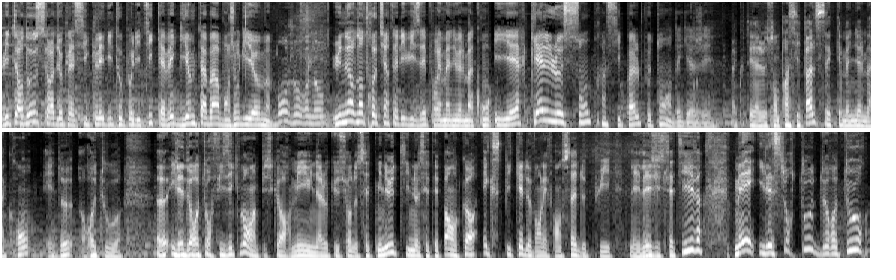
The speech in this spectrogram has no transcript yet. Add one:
8h12 sur Radio Classique, l'édito politique avec Guillaume Tabar. Bonjour Guillaume. Bonjour Renaud. Une heure d'entretien télévisé pour Emmanuel Macron hier. Quelle leçon principale peut-on en dégager? Bah Écoutez, la leçon principale, c'est qu'Emmanuel Macron est de retour. Euh, il est de retour physiquement, hein, puisque hormis une allocution de 7 minutes, il ne s'était pas encore expliqué devant les Français depuis les législatives, mais il est surtout de retour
